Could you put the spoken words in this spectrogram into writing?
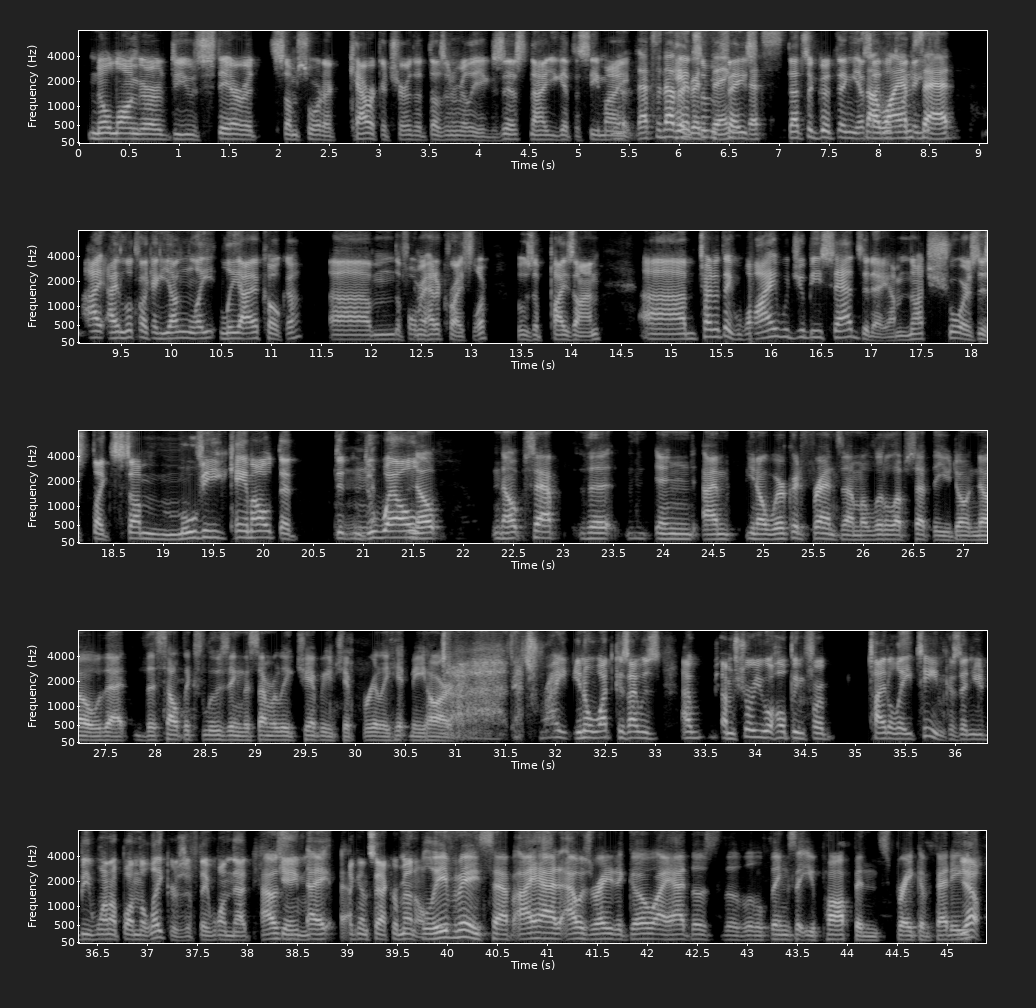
No longer do you stare at some sort of caricature that doesn't really exist. Now you get to see my. that's another good thing. face. That's, That's a good thing. Yes, that's not I why like I'm a- sad. I, I look like a young Lee, Lee Iacocca, um, the former head of Chrysler, who's a paisan. Um, trying to think, why would you be sad today? I'm not sure. Is this like some movie came out that didn't do well? Nope. Nope, Sap. The and I'm you know we're good friends. I'm a little upset that you don't know that the Celtics losing the summer league championship really hit me hard. Ah, that's right. You know what? Because I was, I, I'm sure you were hoping for title 18 because then you'd be one up on the Lakers if they won that was game I uh, against Sacramento. believe me, Sap. I had I was ready to go. I had those the little things that you pop and spray confetti. Yeah.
